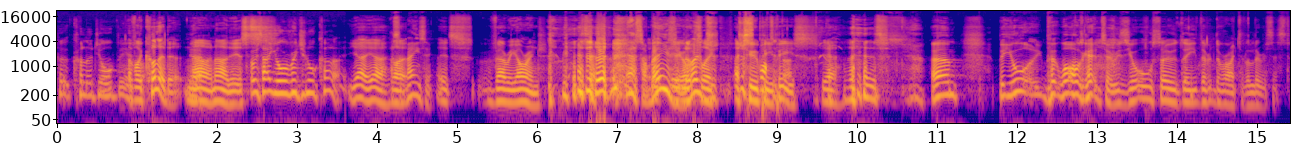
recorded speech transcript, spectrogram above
c- coloured your beard? Have I coloured it? No, no. It's, Oh, is that your original colour? Yeah, yeah. That's amazing. It's very orange. That's amazing. It I've looks like just- a 2P piece. Yeah. Um, but you but what I was getting to is you're also the, the, the writer, the lyricist.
